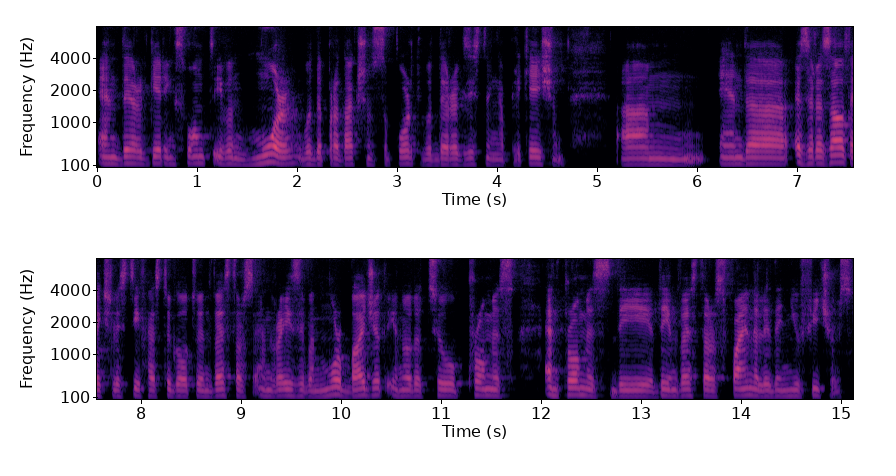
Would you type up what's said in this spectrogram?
And they're getting swamped even more with the production support with their existing application. Um, and uh, as a result, actually, Steve has to go to investors and raise even more budget in order to promise and promise the, the investors finally the new features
